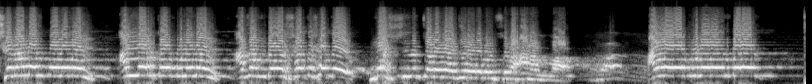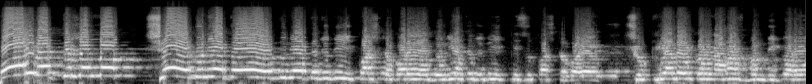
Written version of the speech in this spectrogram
সে নামাজ বলে নাই, আল্লাহর কাম বলে নাই, আজান দেওয়ার সাথে সাথে মসজিদে চলে যায়, জোরে বলুন, সুবহানাল্লাহ। আল্লাহ রাব্বুল আলামিন বলেন, ওই ব্যক্তির জন্য সে দুনিয়াতে দুনিয়াতে যদি কষ্ট করে, দুনিয়াতে যদি কিছু কষ্ট করে, শুকরিয়া আদায় করে, নামাজ বন্দি করে,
